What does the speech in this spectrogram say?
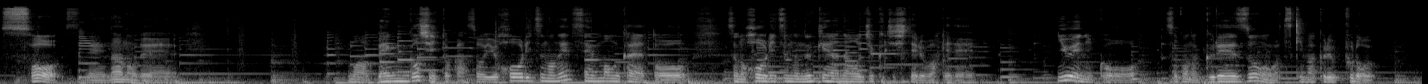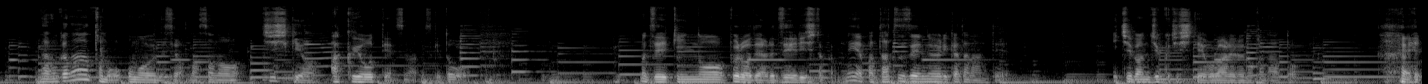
そうですねなのでまあ弁護士とかそういう法律のね専門家やとその法律の抜け穴を熟知してるわけで故にこうそこのグレーゾーンをつきまくるプロなのかなとも思うんですよ。まあ、その知識を悪用ってやつなんですけど、まあ、税金のプロである税理士とかもねやっぱ脱税のやり方なんて一番熟知しておられるのかなと。はい、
